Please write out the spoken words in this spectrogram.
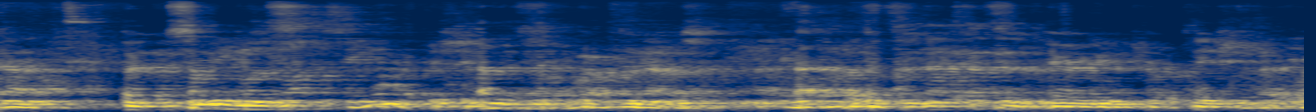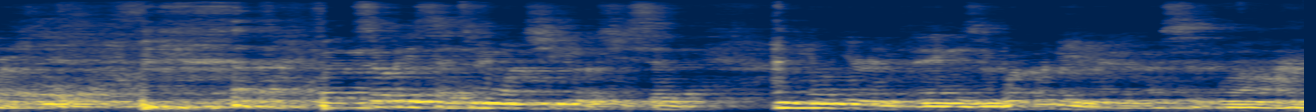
uh, but somebody was, want to see more? Christian? Oh, that's, well, who knows? Uh, that's, that's, an arrogant interpretation of that question. but somebody said to me once, she she said, I know you're in things, and what, what are you in? And I said, well, I,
